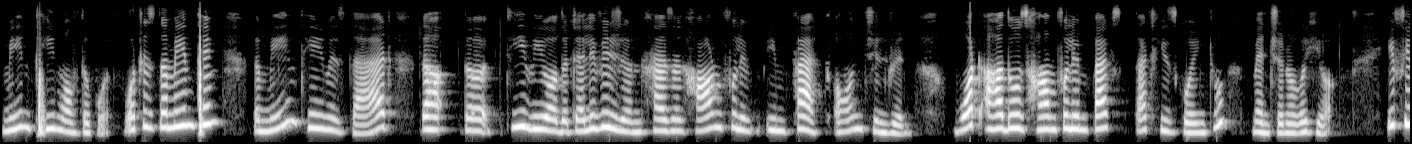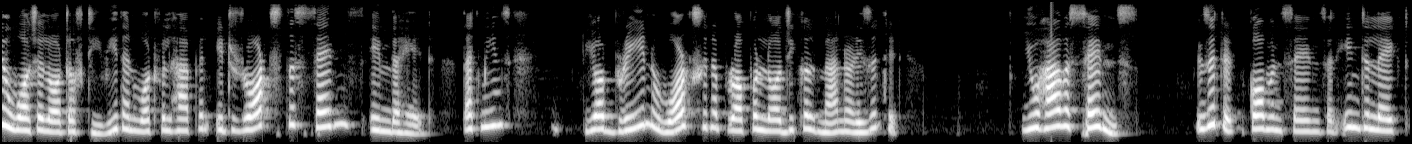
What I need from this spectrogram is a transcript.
main theme of the poem. What is the main theme? The main theme is that the the tv or the television has a harmful impact on children. What are those harmful impacts? That he's going to mention over here. If you watch a lot of tv then what will happen? It rots the sense in the head. That means your brain works in a proper logical manner, isn't it? You have a sense, isn't it? Common sense and intellect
